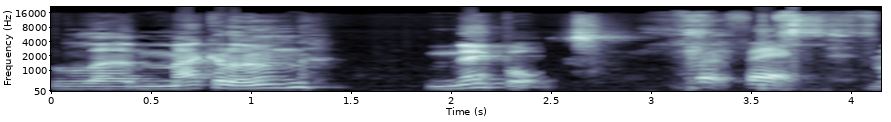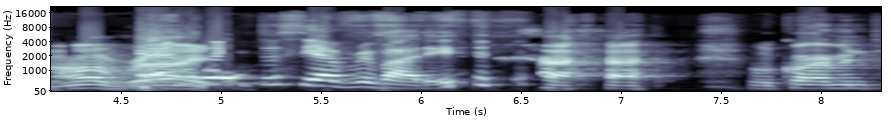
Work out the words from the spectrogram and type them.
La Macaron Naples. Perfect. All right. Can't wait to see everybody. well, Carmen,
